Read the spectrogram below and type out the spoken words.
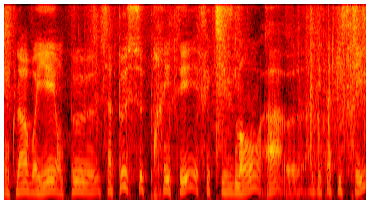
Donc là, vous voyez, on peut, ça peut se prêter effectivement à, euh, des tapisseries.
